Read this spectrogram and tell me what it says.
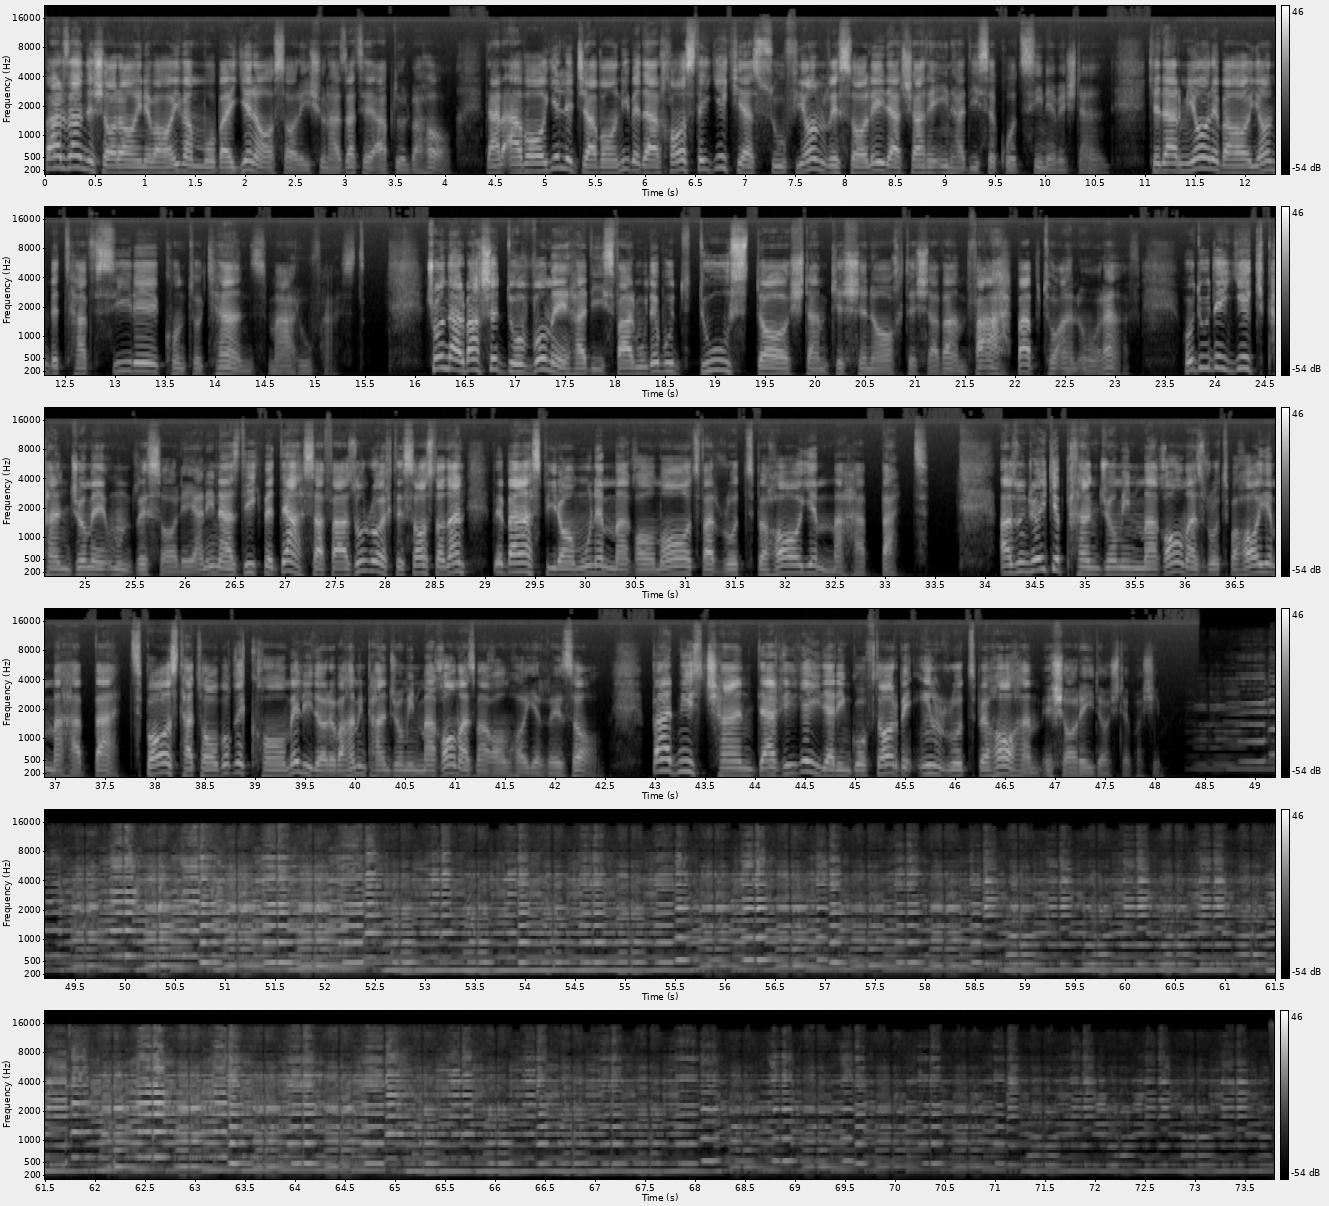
فرزند شارع آین بهایی و مبین آثار ایشون حضرت عبدالبها. در اوایل جوانی به درخواست یکی از صوفیان رساله در شهر این حدیث قدسی نوشتند که در میان بهایان به تفسیر کنتوکنز معروف است. چون در بخش دوم حدیث فرموده بود دوست داشتم که شناخته شوم فاحببت ان اعرف. حدود یک پنجم اون رساله یعنی نزدیک به ده صفحه از اون رو اختصاص دادن به بحث پیرامون مقامات و رتبه های محبت. از اونجایی که پنجمین مقام از رتبه های محبت باز تطابق کاملی داره و همین پنجمین مقام از مقام های رضا بعد نیست چند دقیقه ای در این گفتار به این رتبه ها هم اشاره ای داشته باشیم.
